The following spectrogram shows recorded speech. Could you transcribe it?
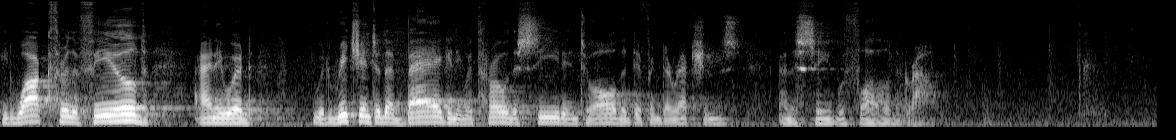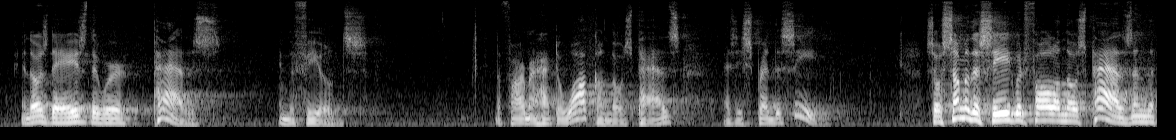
he'd walk through the field and he would, he would reach into that bag and he would throw the seed into all the different directions, and the seed would fall on the ground. In those days, there were paths in the fields. The farmer had to walk on those paths as he spread the seed. So some of the seed would fall on those paths, and the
